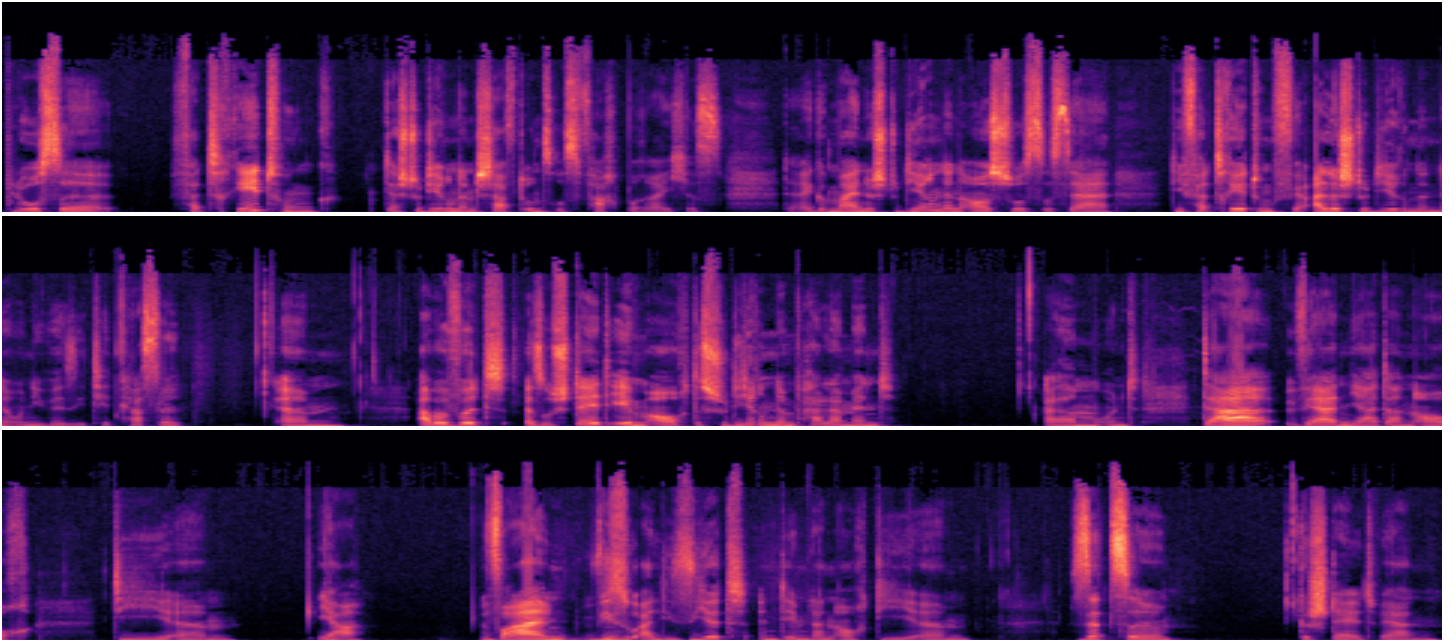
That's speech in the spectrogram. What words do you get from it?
bloße Vertretung der Studierendenschaft unseres Fachbereiches. Der allgemeine Studierendenausschuss ist ja die Vertretung für alle Studierenden der Universität Kassel. Ähm, aber wird, also stellt eben auch das Studierendenparlament. Ähm, und da werden ja dann auch die ähm, ja, Wahlen visualisiert, indem dann auch die ähm, Sitze gestellt werden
